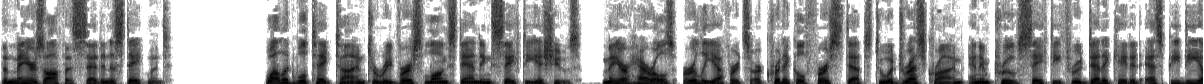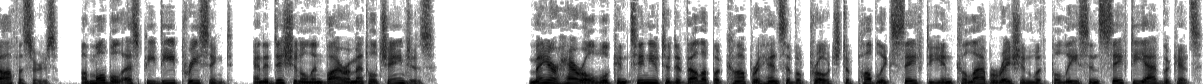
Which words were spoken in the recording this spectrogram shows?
the mayor's office said in a statement. While it will take time to reverse long standing safety issues, Mayor Harrell's early efforts are critical first steps to address crime and improve safety through dedicated SPD officers, a mobile SPD precinct, and additional environmental changes. Mayor Harrell will continue to develop a comprehensive approach to public safety in collaboration with police and safety advocates,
